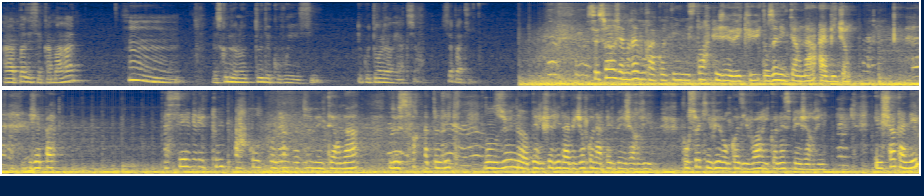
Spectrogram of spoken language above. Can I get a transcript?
À la place de ses camarades? Hmm. Est-ce que nous allons tout découvrir ici? Écoutons leur réaction. C'est parti. Ce soir, j'aimerais vous raconter une histoire que j'ai vécue dans un internat à Abidjan. J'ai passé tout le parcours scolaire dans un internat de sœurs catholiques dans une périphérie d'Abidjan qu'on appelle Benjerville. Pour ceux qui vivent en Côte d'Ivoire, ils connaissent Benjerville. Et chaque année,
